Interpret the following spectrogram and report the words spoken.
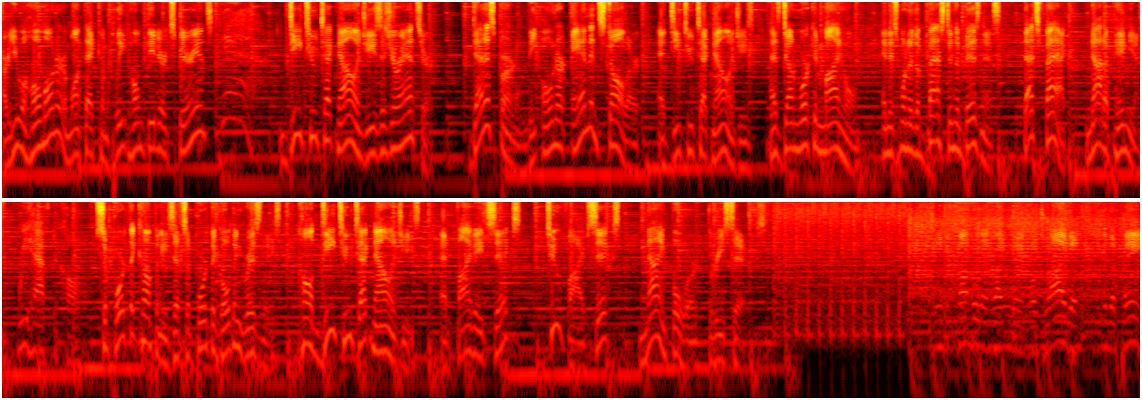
Are you a homeowner and want that complete home theater experience? Yeah. D2 Technologies is your answer. Dennis Burnham, the owner and installer at D2 Technologies, has done work in my home and is one of the best in the business. That's fact, not opinion. We have to call. Support the companies that support the Golden Grizzlies. Call D2 Technologies at 586 256 9436. David Cumberland, right wing, will drive it into the paint.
